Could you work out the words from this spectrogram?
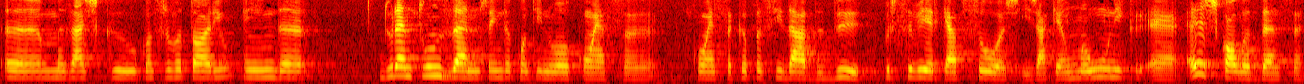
uh, mas acho que o Conservatório ainda, durante uns anos, ainda continuou com essa, com essa capacidade de perceber que há pessoas, e já que é uma única, é a escola de dança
